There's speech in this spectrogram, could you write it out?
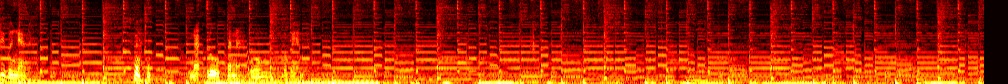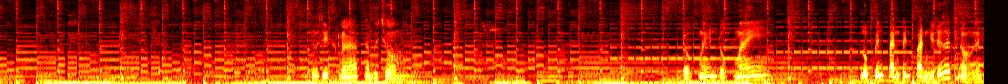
ยเบิ่งนวหนักลูกกันนะโอ้บ่แม่นนะดูสิครับท่านผู้ชม ดกไหมดกไหมลูกเป็นปั่นเป็นปั่นอยู่เด้อพี่น้องเอ้ย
